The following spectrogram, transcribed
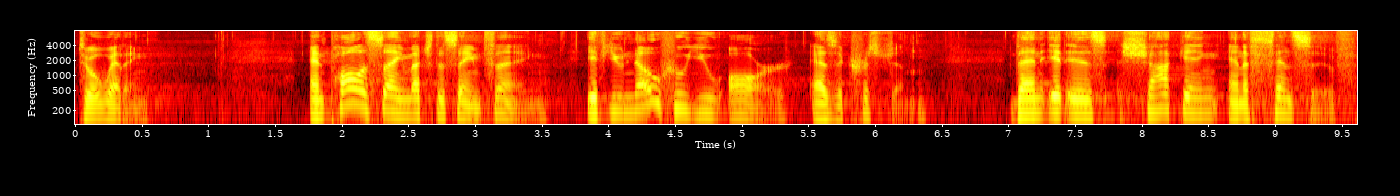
to a wedding. And Paul is saying much the same thing. If you know who you are as a Christian, then it is shocking and offensive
